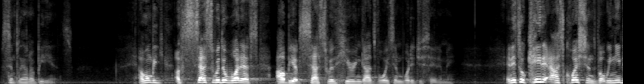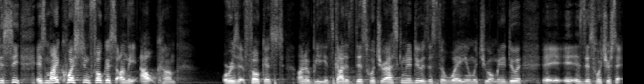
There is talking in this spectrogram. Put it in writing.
Simply on obedience. I won't be obsessed with the what ifs. I'll be obsessed with hearing God's voice and what did you say to me? And it's okay to ask questions, but we need to see is my question focused on the outcome or is it focused on obedience? God, is this what you're asking me to do? Is this the way in which you want me to do it? Is this what you're saying?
